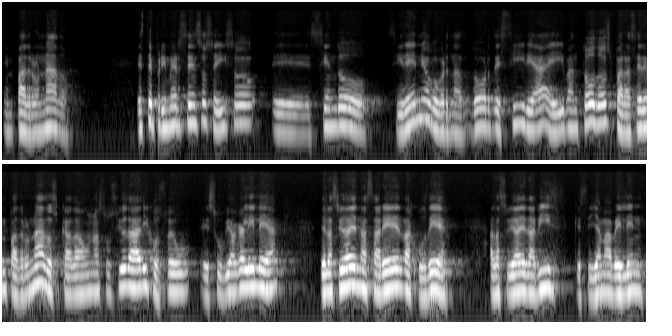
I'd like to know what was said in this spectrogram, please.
empadronado. Este primer censo se hizo eh, siendo Sirenio, gobernador de Siria, e iban todos para ser empadronados, cada uno a su ciudad, y Josué eh, subió a Galilea, de la ciudad de Nazaret a Judea, a la ciudad de David, que se llama Belén,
